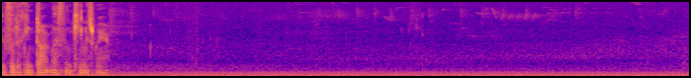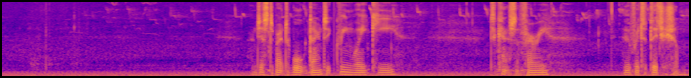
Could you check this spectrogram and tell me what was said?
overlooking Dartmouth and Kingswear. I'm just about to walk down to Greenway Quay to catch the ferry over to Dittisham.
